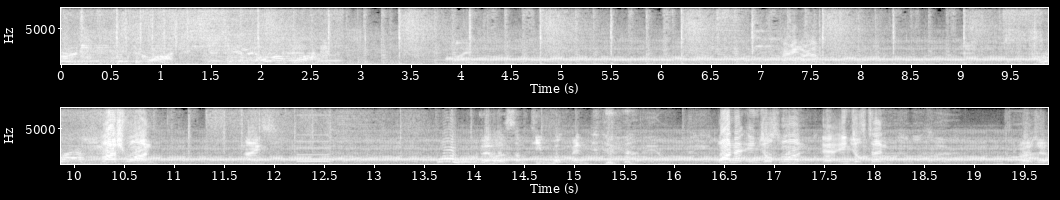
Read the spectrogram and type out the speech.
And Dirt. 6 o'clock. Damn. A lock block. Fine. Turning around. Splash. Flash 1. Nice. Woo, that was some teamwork, man. One at Angels 1. Uh, Angels 10. Roger.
